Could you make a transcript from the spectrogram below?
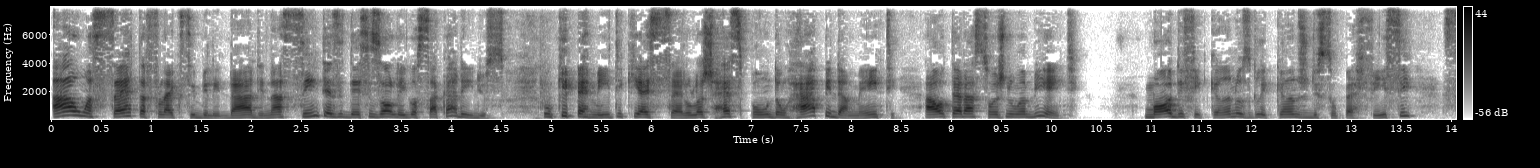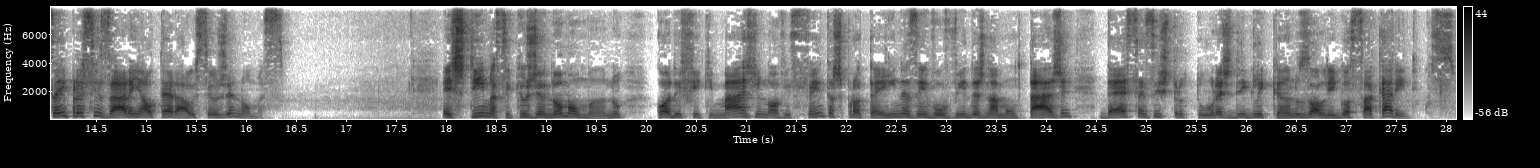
Há uma certa flexibilidade na síntese desses oligosacarídeos, o que permite que as células respondam rapidamente a alterações no ambiente, modificando os glicanos de superfície sem precisarem alterar os seus genomas. Estima-se que o genoma humano codifique mais de 900 proteínas envolvidas na montagem dessas estruturas de glicanos oligosacarídicos.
